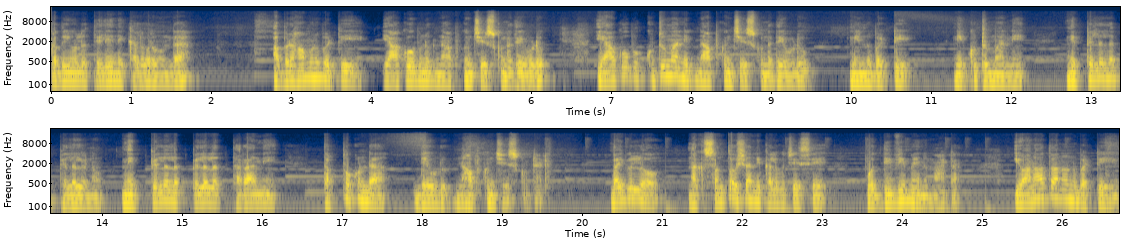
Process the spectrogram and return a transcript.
హృదయంలో తెలియని కలవరం ఉందా? అబ్రహామును బట్టి యాకోబును జ్ఞాపకం చేసుకున్న దేవుడు యాకోబు కుటుంబాన్ని జ్ఞాపకం చేసుకున్న దేవుడు నిన్ను బట్టి నీ కుటుంబాన్ని నీ పిల్లల పిల్లలను నీ పిల్లల పిల్లల తరాన్ని తప్పకుండా దేవుడు జ్ఞాపకం చేసుకుంటాడు. బైబిల్లో నాకు సంతోషాన్ని కలుగు చేసే ఓ దివ్యమైన మాట. యోనాతానును బట్టి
